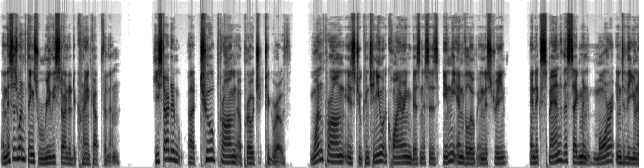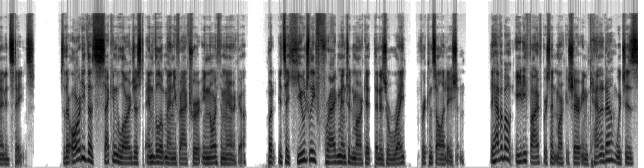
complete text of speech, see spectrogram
and this is when things really started to crank up for them. He started a two prong approach to growth. One prong is to continue acquiring businesses in the envelope industry and expand the segment more into the United States. So they're already the second largest envelope manufacturer in North America, but it's a hugely fragmented market that is ripe for consolidation. They have about 85% market share in Canada, which is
